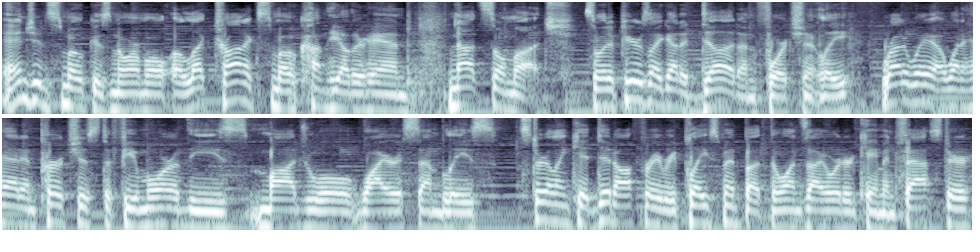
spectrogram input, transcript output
Engine smoke is normal, electronic smoke on the other hand, not so much. So it appears I got a dud unfortunately. Right away I went ahead and purchased a few more of these module wire assemblies. Stirlingkit did offer a replacement, but the ones I ordered came in faster.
